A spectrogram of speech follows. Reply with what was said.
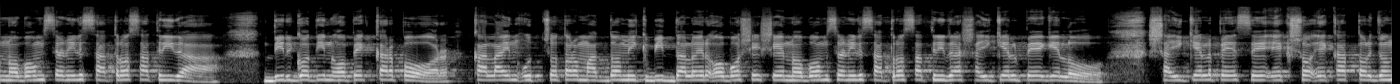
নবম শ্রেণির ছাত্রছাত্রীরা। দীর্ঘদিন অপেক্ষার পর কালাইন উচ্চতর মাধ্যমিক বিদ্যালয়ের অবশেষে নবম শ্রেণির ছাত্রছাত্রীরা সাইকেল পেয়ে গেল। সাইকেল পেয়েছে একশো একাত্তর জন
